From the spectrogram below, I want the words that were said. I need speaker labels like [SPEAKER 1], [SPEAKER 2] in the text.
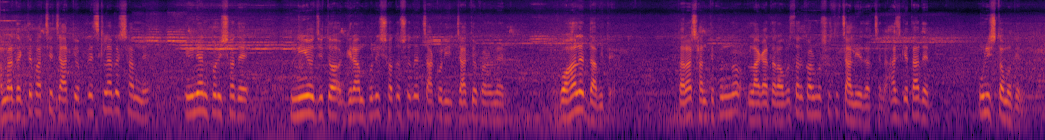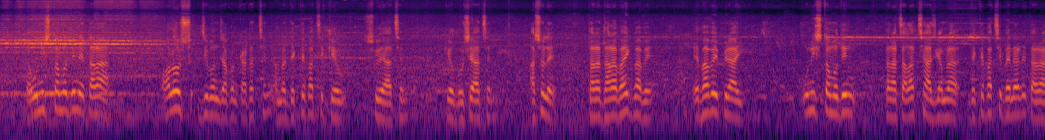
[SPEAKER 1] আমরা দেখতে পাচ্ছি জাতীয় প্রেস ক্লাবের সামনে ইউনিয়ন পরিষদে নিয়োজিত গ্রাম পুলিশ সদস্যদের চাকরি জাতীয়করণের বহালের দাবিতে। তারা শান্তিপূর্ণ লাগাতার অবস্থান কর্মসূচি চালিয়ে যাচ্ছেন। আজকে তাদের উনিশতম দিন। তা উনিশতম দিনে তারা অলস জীবনযাপন কাটাচ্ছেন। আমরা দেখতে পাচ্ছি কেউ শুয়ে আছেন, কেউ বসে আছেন। আসলে তারা ধারাবাহিকভাবে এভাবেই প্রায় উনিশতম দিন তারা চালাচ্ছে। আজকে আমরা দেখতে পাচ্ছি ব্যানারে তারা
